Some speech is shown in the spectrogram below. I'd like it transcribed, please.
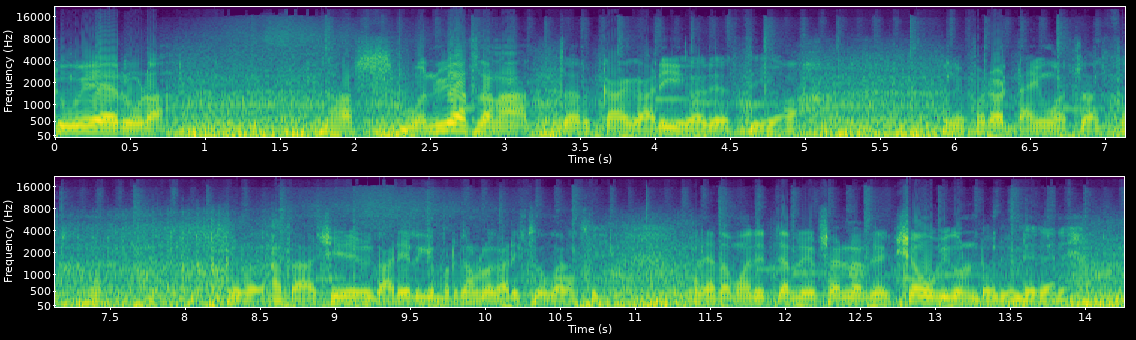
टू वे आहे रोडा. दहा वन वे असला ना तर काय गाडी निघाली असती. वा. आणि फटाफट टाईम वाचला असता. हे बघा आता अशी गाडी आली की पटकन आपल्याला गाडी स्लो करावी लागते. आणि आता मध्ये त्या लेफ्ट साईडला रिक्षा उभी करून ठेवलेली आहे त्याने.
